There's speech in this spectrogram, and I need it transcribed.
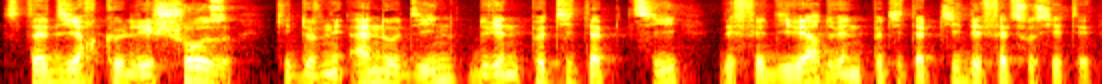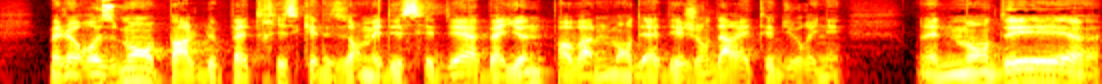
C'est-à-dire que les choses qui devenaient anodines deviennent petit à petit, des faits divers deviennent petit à petit des faits de société. Malheureusement, on parle de Patrice qui est désormais décédé à Bayonne pour avoir demandé à des gens d'arrêter d'uriner. On a demandé, euh,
